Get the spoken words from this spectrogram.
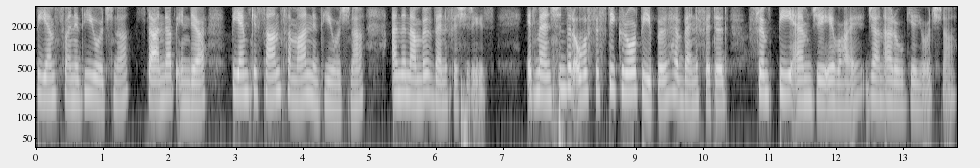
PM Swanidhi Yojana, Stand Up India, PM Kisan Samman Nidhi Yojana, and the number of beneficiaries. It mentioned that over 50 crore people have benefited from PMJAY, Jan Arogya Yojana.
